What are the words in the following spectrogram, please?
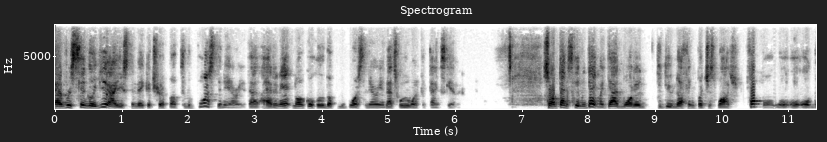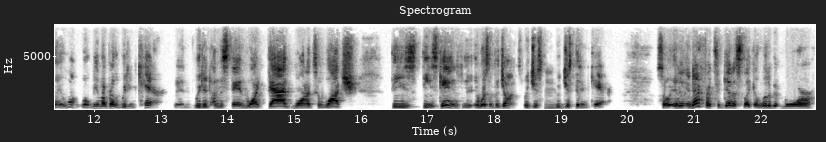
every single year i used to make a trip up to the boston area. That i had an aunt and uncle who lived up in the boston area and that's where we went for thanksgiving so on thanksgiving day my dad wanted to do nothing but just watch football all, all, all day long well me and my brother we didn't care and we didn't understand why dad wanted to watch these these games. It wasn't the Giants. We just mm. we just didn't care. So in an effort to get us like a little bit more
